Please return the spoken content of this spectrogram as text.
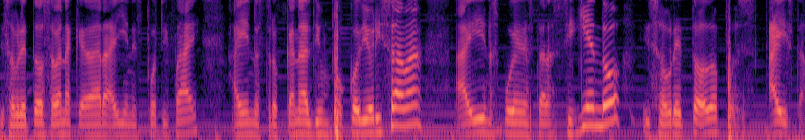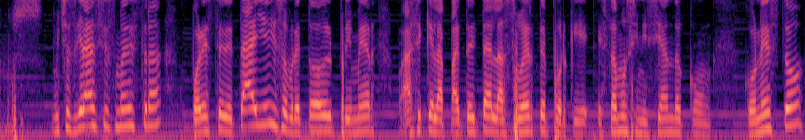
y sobre todo se van a quedar ahí en Spotify, ahí en nuestro canal de Un poco de Orizaba. Ahí nos pueden estar siguiendo y sobre todo, pues ahí estamos. Muchas gracias, maestra, por este detalle y sobre todo el primer, así que la patita de la suerte porque estamos iniciando con, con esto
